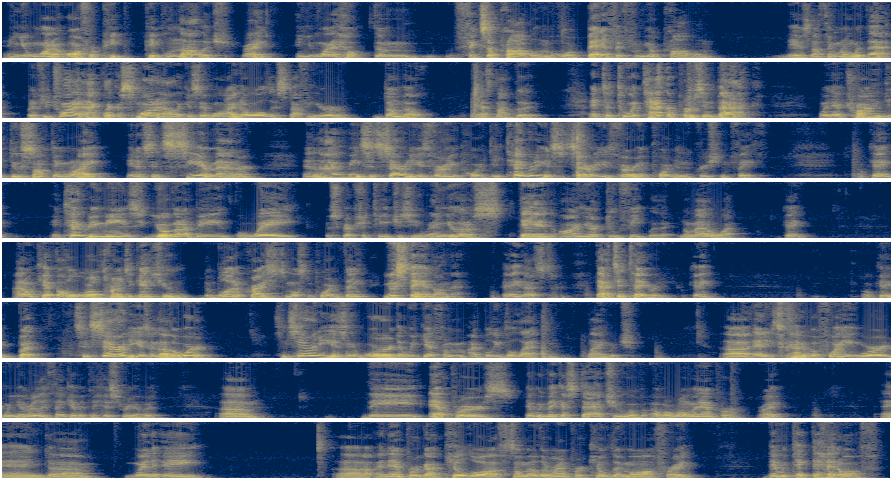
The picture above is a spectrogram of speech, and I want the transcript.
and you want to offer pe people knowledge, right? And you want to help them fix a problem or benefit from your problem, there's nothing wrong with that. But if you're trying to act like a smart aleck and say, well, I know all this stuff and you're a dumbbell, that's not good. And to, to attack a person back when they're trying to do something right in a sincere manner and I mean, sincerity is very important. Integrity and sincerity is very important in the Christian faith. Okay? Integrity means you're going to be the way the scripture teaches you, and you're going to stand on your two feet with it, no matter what. Okay? I don't care if the whole world turns against you. The blood of Christ is the most important thing. You stand on that. Okay? That's that's integrity. Okay? Okay? But sincerity is another word. Sincerity is a word that we get from, I believe, the Latin language. Uh, and it's kind of a funny word when you really think of it, the history of it. um, the emperors, they would make a statue of, of a Roman emperor, right? And um, when a uh, an emperor got killed off, some other emperor killed him off, right? They would take the head off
